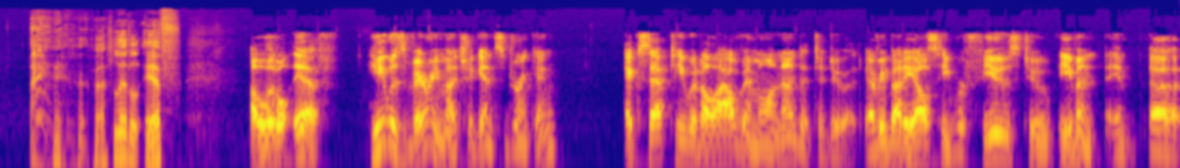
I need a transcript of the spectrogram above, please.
a little if. A little if. He was very much against drinking, except he would allow Vimalananda to do it. Everybody else, he refused to even uh,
